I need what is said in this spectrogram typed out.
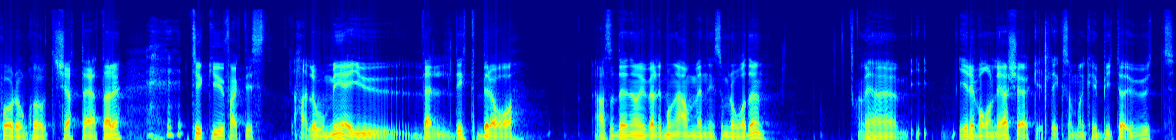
quote on quote köttätare tycker ju faktiskt halloumi är ju väldigt bra. Alltså den har ju väldigt många användningsområden eh, i det vanliga köket. Liksom. Man kan ju byta ut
